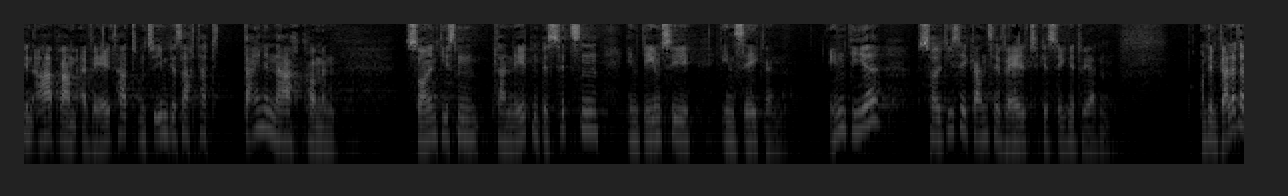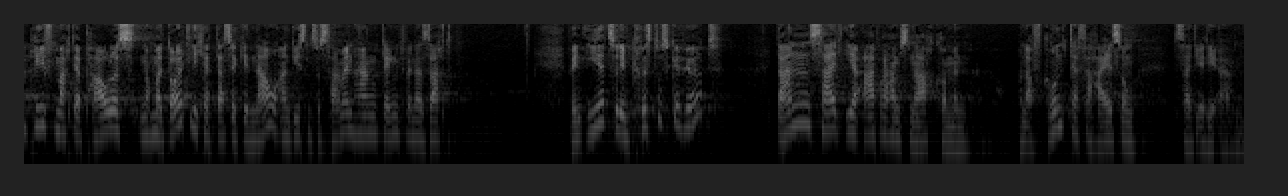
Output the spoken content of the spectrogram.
den Abraham erwählt hat und zu ihm gesagt hat, deine Nachkommen sollen diesen Planeten besitzen, indem sie ihn segnen. In dir soll diese ganze Welt gesegnet werden. Und im Galaterbrief macht der Paulus nochmal deutlicher, dass er genau an diesen Zusammenhang denkt, wenn er sagt, wenn ihr zu dem Christus gehört, dann seid ihr Abrahams Nachkommen und aufgrund der Verheißung seid ihr die Erben.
